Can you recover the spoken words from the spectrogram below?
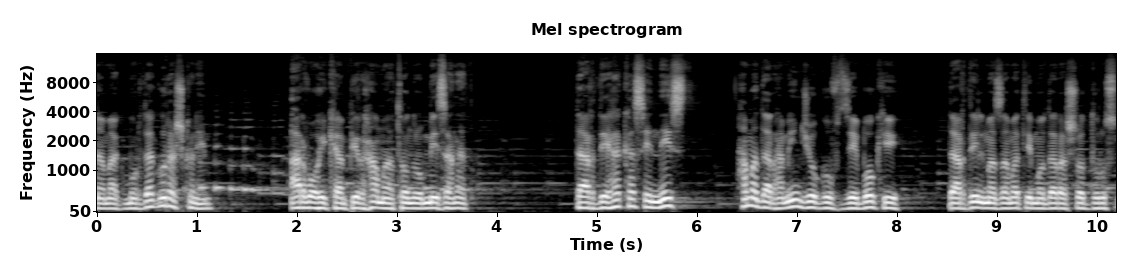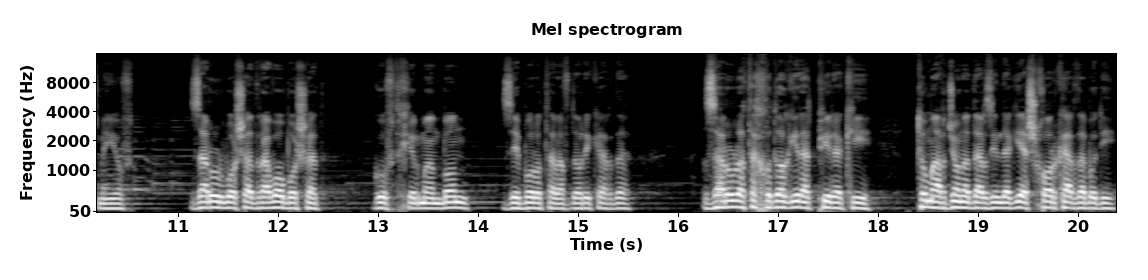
намакмурда гӯраш кунем арвоҳи кампир ҳамаатонро мезанад дар деҳа касе нест ҳама дар ҳамин ҷо гуфт зебо ки дар дил мазаммати модарашро дуруст меёфт зарур бошад раво бошад гуфт хирманбон зеборо тарафдорӣ карда зарурата худо гирад пира ки ту марҷона дар зиндагиаш хор карда будӣ.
